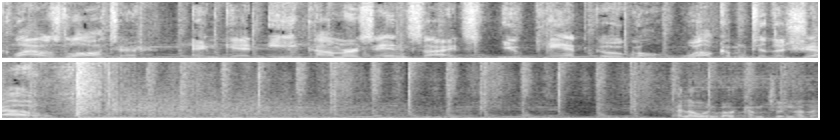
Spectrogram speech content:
Claus Lauter, and get e commerce insights you can't Google. Welcome to the show. Hello and welcome to another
